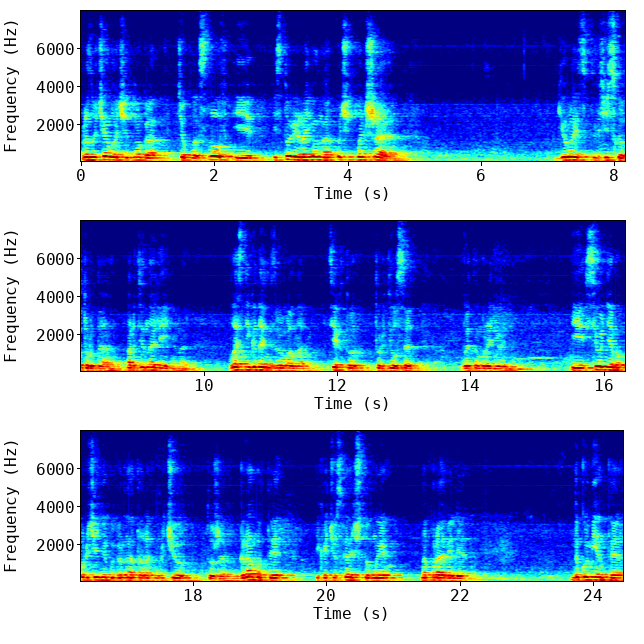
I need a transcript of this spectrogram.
Прозвучало очень много теплых слов, и история района очень большая. Герои социалистического труда, ордена Ленина. Власть никогда не забывала тех, кто трудился в этом районе. И сегодня по поручению губернатора вручу тоже грамоты. И хочу сказать, что мы направили документы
